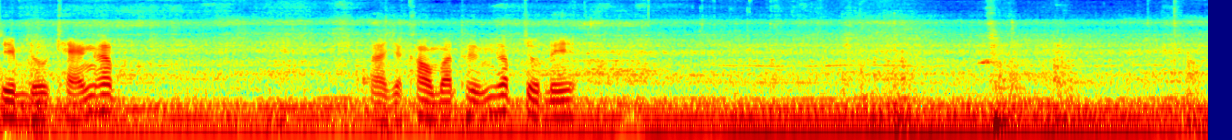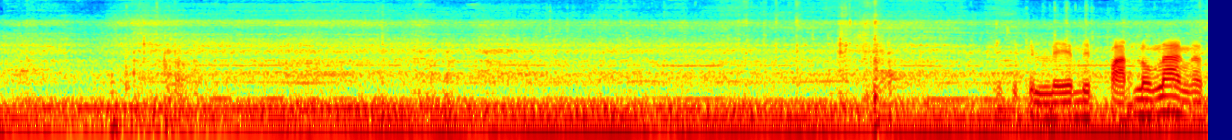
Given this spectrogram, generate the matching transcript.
จิ้มดูแข็งครับอาจจะเข้ามาถึงครับจุดนี้ จะ เป็นเลนในปัดลงล่างครับ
